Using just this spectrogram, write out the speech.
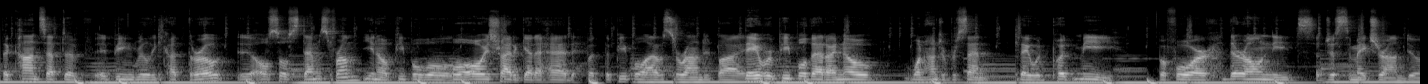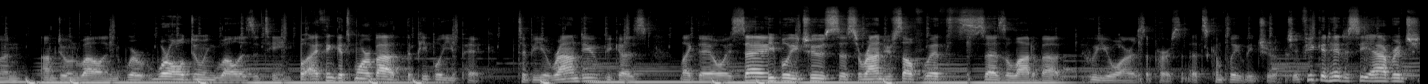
the concept of it being really cutthroat it also stems from. You know, people will, will always try to get ahead, but the people I was surrounded by, they were people that I know 100% they would put me before their own needs just to make sure I'm doing I'm doing well and we're we're all doing well as a team. I think it's more about the people you pick to be around you because like they always say, people you choose to surround yourself with says a lot about who you are as a person. That's completely true. If you could hit a C average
